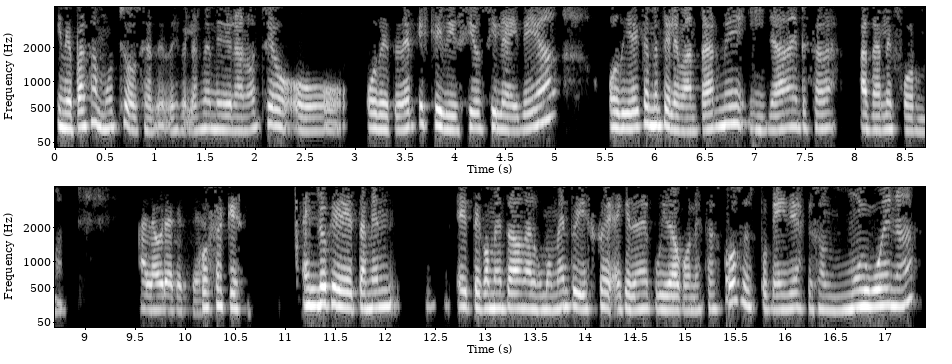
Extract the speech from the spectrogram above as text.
y me pasa mucho, o sea, de desvelarme a medio de la noche o, o de tener que escribir sí o sí la idea o directamente levantarme y ya empezar a darle forma. A la hora que sea. Cosa que es, es lo que también eh, te he comentado en algún momento y es que hay que tener cuidado con estas cosas porque hay ideas que son muy buenas,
